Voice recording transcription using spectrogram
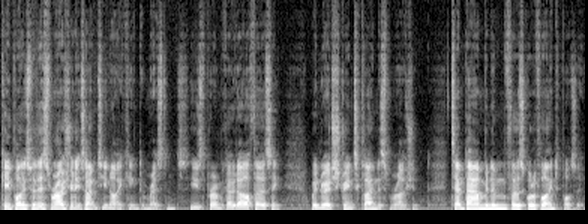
Key points for this promotion it's open to United Kingdom residents. Use the promo code R30 when registering to claim this promotion. £10 minimum first qualifying deposit.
